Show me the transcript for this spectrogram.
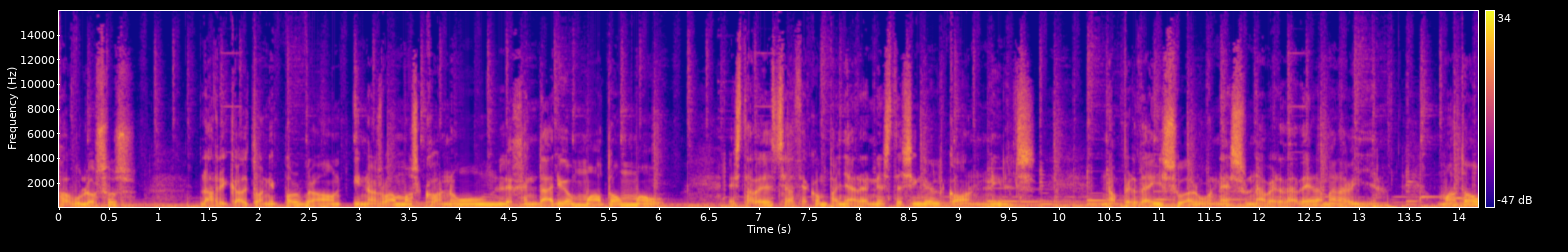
Fabulosos, Larry Carlton y Paul Brown, y nos vamos con un legendario Moto Mo. Esta vez se hace acompañar en este single con Nils. No perdáis su álbum, es una verdadera maravilla. Moto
